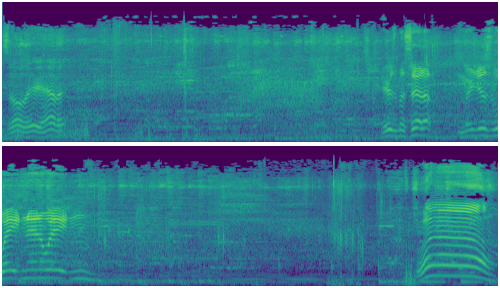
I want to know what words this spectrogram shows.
So there you have it. Here's my setup. We're just waiting and waiting. Wow!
